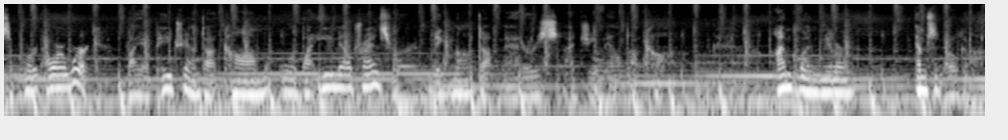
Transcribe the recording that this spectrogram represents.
Support our work via patreon.com or by email transfer at mi'kmaq.matters at gmail.com. I'm Glenn Wheeler, Emson Ogama.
